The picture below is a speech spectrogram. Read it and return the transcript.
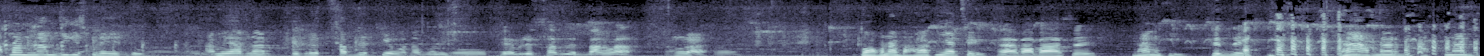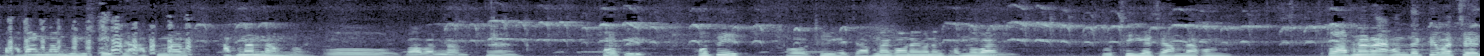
আপনার নাম জিজ্ঞেস করে কিন্তু আমি আপনার ফেভারিট সাবজেক্ট কি কথা বলি ও ফেভারিট সাবজেক্ট বাংলা। বাংলা? হ্যাঁ। তো আপনার বাবা কি আছে? হ্যাঁ বাবা আছে। নাম কি? সিদ্দিক। হ্যাঁ আপনার আপনার বাবার নাম জিজ্ঞেস করছি আপনার আপনার নাম নয়। ও বাবার নাম? হ্যাঁ। ফতিক অতীত ও ঠিক আছে আপনাকে অনেক অনেক ধন্যবাদ। তো ঠিক আছে আমরা এখন তো আপনারা এখন দেখতে পাচ্ছেন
